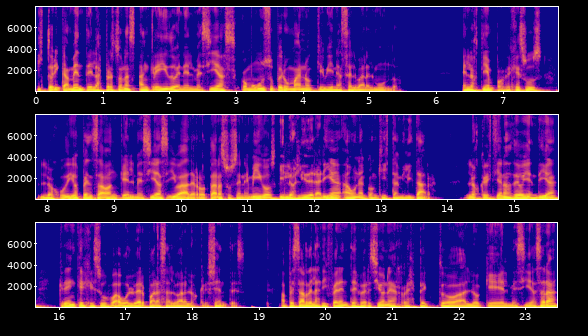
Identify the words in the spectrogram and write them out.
Históricamente, las personas han creído en el Mesías como un superhumano que viene a salvar al mundo. En los tiempos de Jesús, los judíos pensaban que el Mesías iba a derrotar a sus enemigos y los lideraría a una conquista militar. Los cristianos de hoy en día creen que Jesús va a volver para salvar a los creyentes. A pesar de las diferentes versiones respecto a lo que el Mesías hará,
